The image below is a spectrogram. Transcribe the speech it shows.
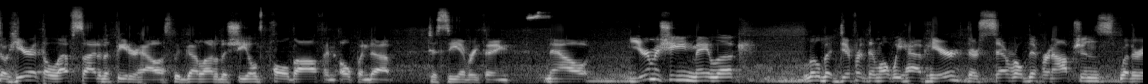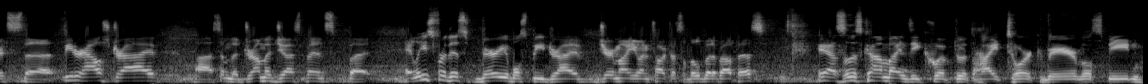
So here at the left side of the feeder house, we've got a lot of the shields pulled off and opened up to see everything. Now, your machine may look a little bit different than what we have here. There's several different options, whether it's the feeder house drive, uh, some of the drum adjustments, but at least for this variable speed drive, Jeremiah, you want to talk to us a little bit about this? Yeah, so this combine's equipped with high torque variable speed.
